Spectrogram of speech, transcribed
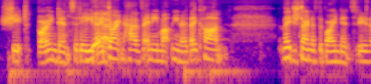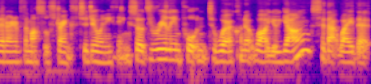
shit bone density Yeah. they don't have any you know they can't they just don't have the bone density they don't have the muscle strength to do anything so it's really important to work on it while you're young so that way that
